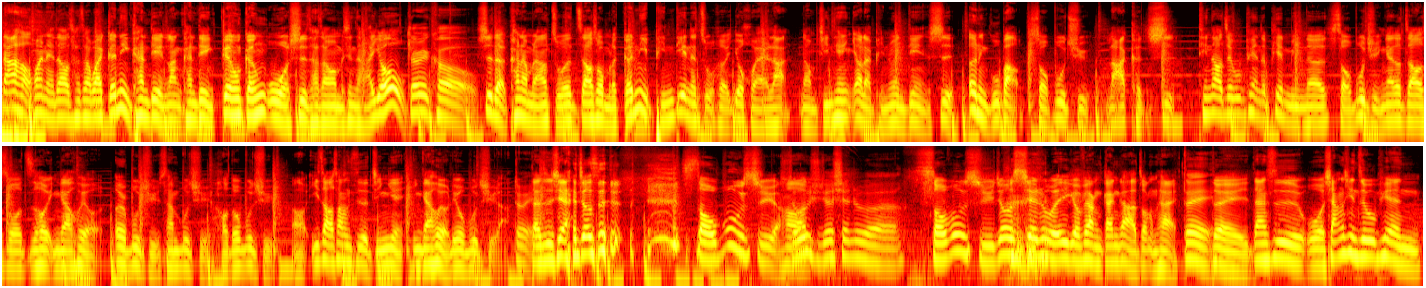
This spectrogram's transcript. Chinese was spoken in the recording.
大家好，欢迎来到叉叉 Y 跟你看电影，让你看电影更有梗。我是叉叉 Y，我们现场还有 Jericho，是的，看到我们两个组合，知道说我们的跟你评电影的组合又回来啦。那我们今天要来评论的电影是《恶灵古堡》首部曲《拉肯市》。听到这部片的片名呢，首部曲应该都知道说之后应该会有二部曲、三部曲，好多部曲哦。依照上次的经验，应该会有六部曲啦。对但是现在就是首部曲哈，首部曲就陷入了首部曲就陷入了一个非常尴尬的状态。对对，但是我相信这部片。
